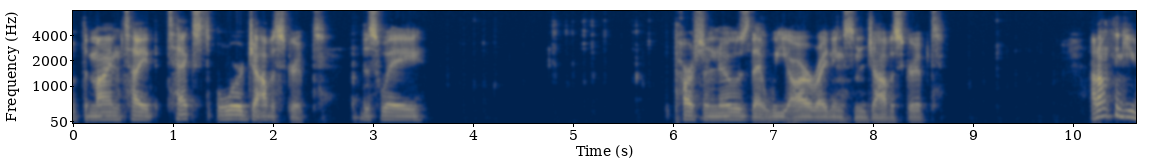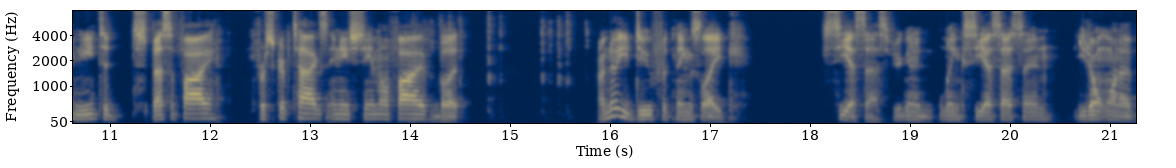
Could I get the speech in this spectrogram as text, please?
With the MIME type text or JavaScript. This way the parser knows that we are writing some JavaScript. I don't think you need to specify for script tags in HTML5, but I know you do for things like CSS. If you're going to link CSS in, you don't want to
